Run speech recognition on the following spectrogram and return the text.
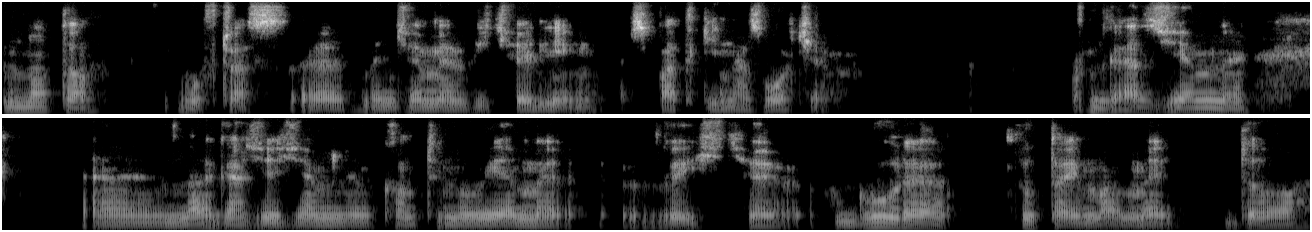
no to wówczas e, będziemy widzieli spadki na złocie. Gaz ziemny. E, Na gazie ziemnym kontynuujemy wyjście w górę. Tutaj mamy do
